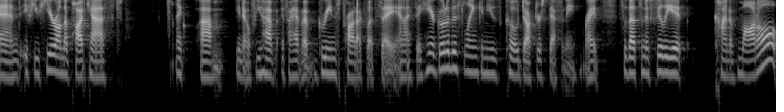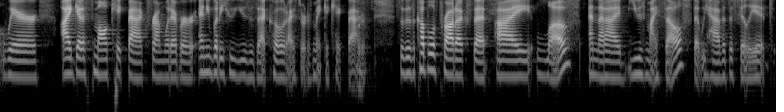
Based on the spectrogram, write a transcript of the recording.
And if you hear on the podcast, like um, you know if you have if i have a greens product let's say and i say here go to this link and use code dr stephanie right so that's an affiliate kind of model where i get a small kickback from whatever anybody who uses that code i sort of make a kickback. So there's a couple of products that i love and that i use myself that we have as affiliate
